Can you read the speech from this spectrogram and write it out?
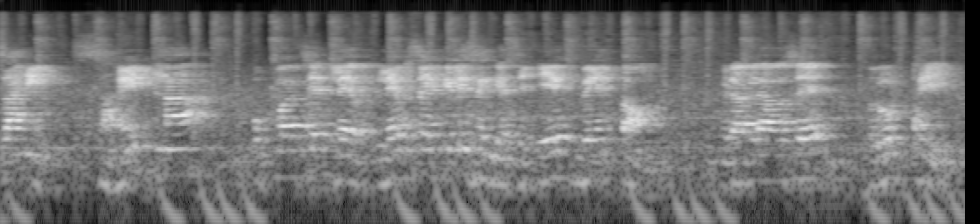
સાહીઠ. સાહીઠના ઉપર છે લેફ્ટ લેફ્ટ સાઈડ કેટલી સંખ્યા છે? એક, બે, ત્રણ. એટલે આવશે રૂટ થ્રી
